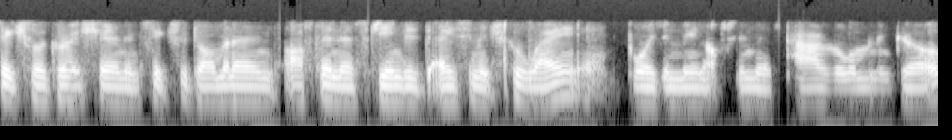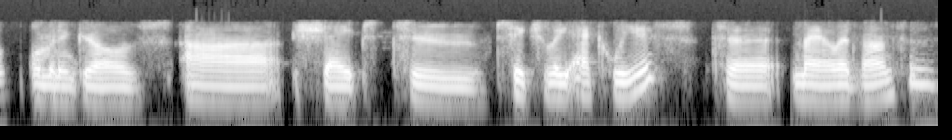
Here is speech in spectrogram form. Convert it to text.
sexual aggression and sexual dominance, often in a gendered asymmetrical way. Boys and men often as power of women and girls. Women and girls are shaped to sexually acquiesce to male advances.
